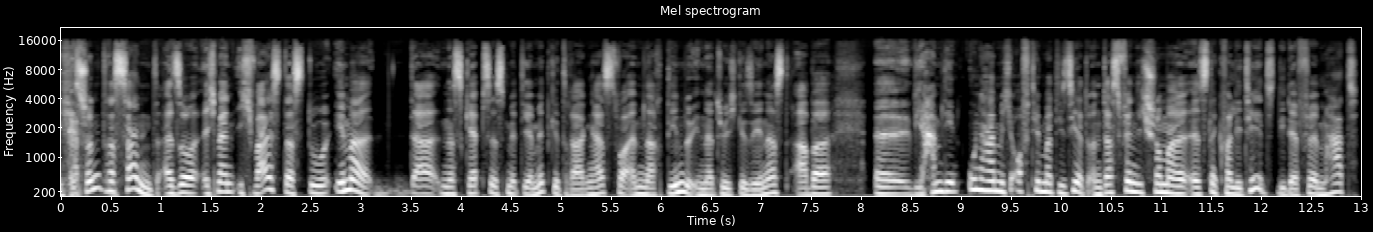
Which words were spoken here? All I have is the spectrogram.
Ich das ist schon interessant. Also, ich meine, ich weiß, dass du immer da eine Skepsis mit dir mitgetragen hast, vor allem nachdem du ihn natürlich gesehen hast, aber äh, wir haben den unheimlich oft thematisiert und das finde ich schon mal ist eine Qualität, die der Film hat,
